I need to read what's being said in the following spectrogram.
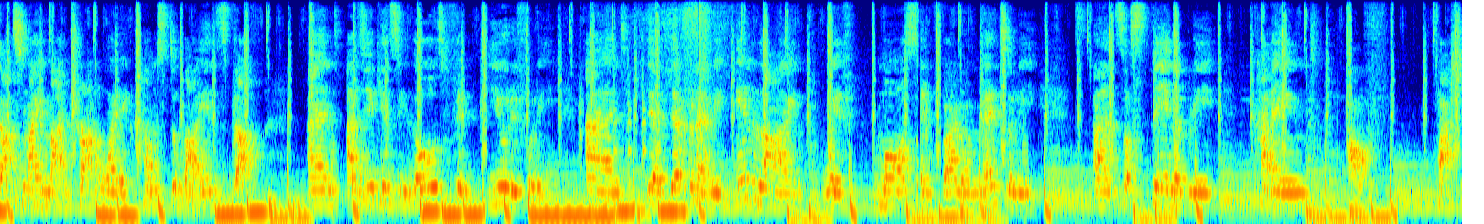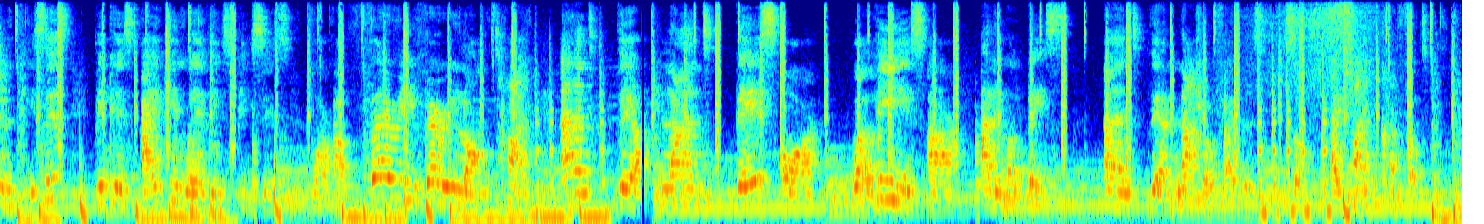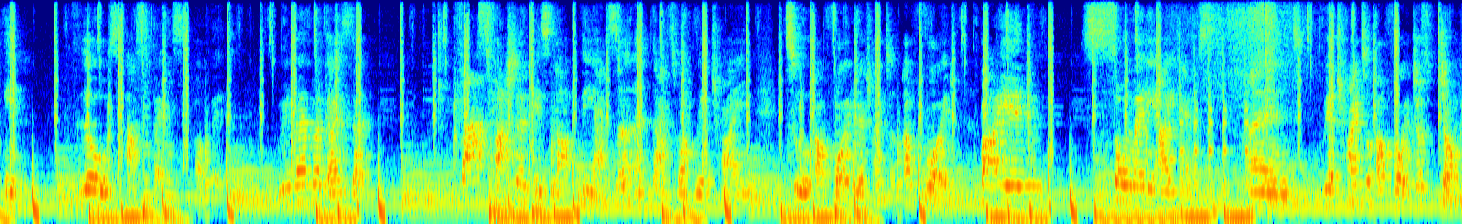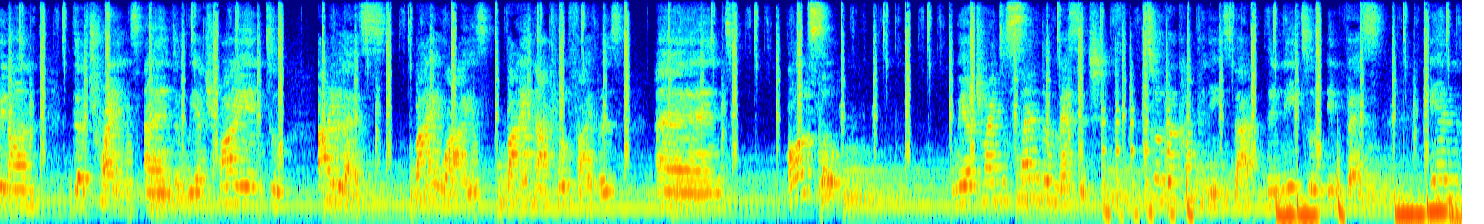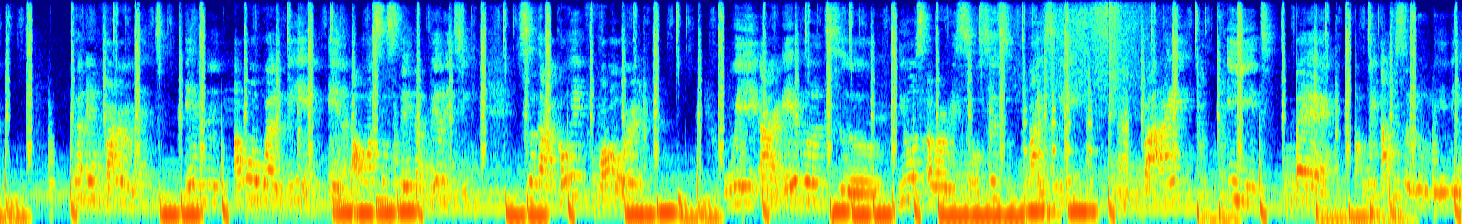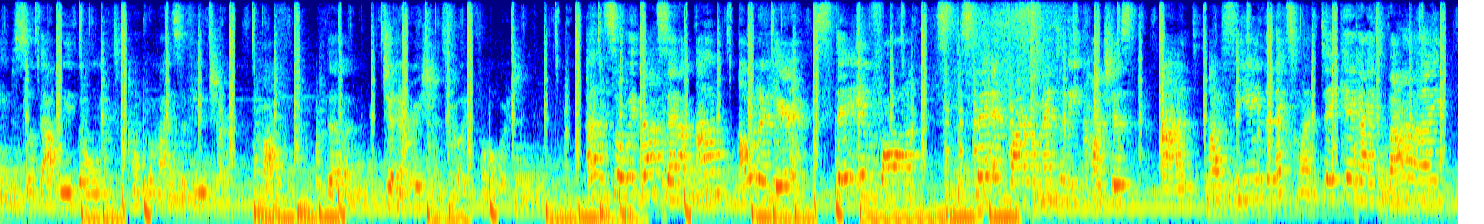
That's my mantra when it comes to buying stuff. And as you can see those fit beautifully and they're definitely in line with more environmentally and sustainably kind of fashion pieces because I can wear these pieces for a very very long time. And they are plant based or well these are animal based and they are natural fibers so I find comfort those aspects of it. Remember guys that fast fashion is not the answer and that's what we're trying to avoid. We're trying to avoid buying so many items and we are trying to avoid just jumping on the trends and we are trying to buy less buy wise buy natural fibers and also we are trying to send a message to the companies that they need to invest in the environment, in our well-being, in our sustainability, so that going forward, we are able to use our resources wisely and buy, eat, wear what we absolutely need so that we don't compromise the future of the generations going forward. And so with that said, I'm out of here. Stay informed, stay environmentally conscious, and I'll see you in the next one. Take care guys, bye.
